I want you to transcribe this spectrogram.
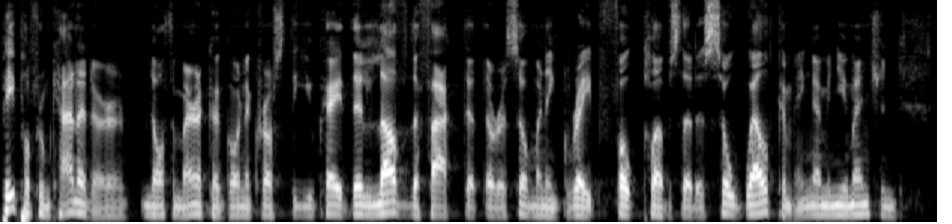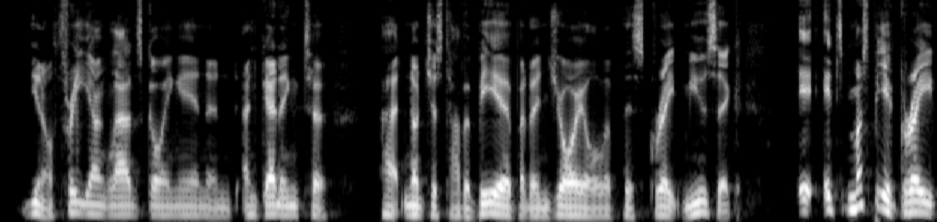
people from Canada, North America, going across the UK, they love the fact that there are so many great folk clubs that are so welcoming. I mean, you mentioned, you know, three young lads going in and, and getting to uh, not just have a beer, but enjoy all of this great music. It, it must be a great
